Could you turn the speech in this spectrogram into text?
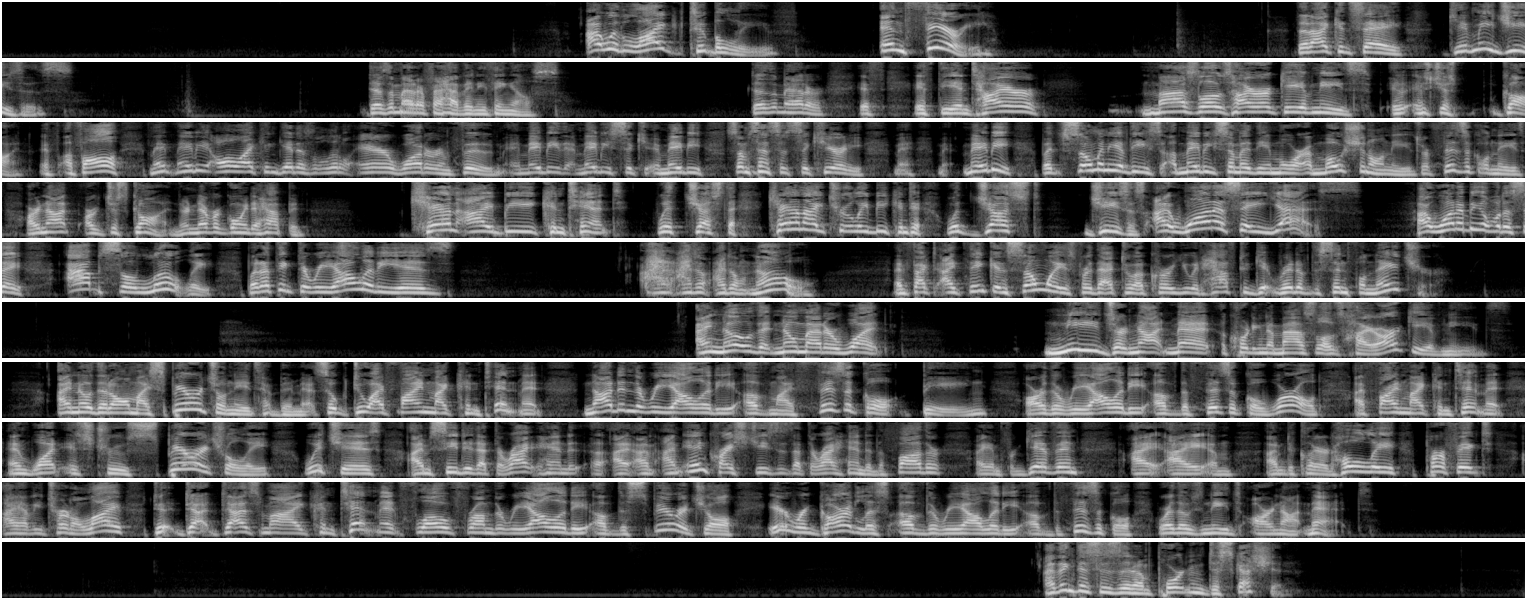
I would like to believe, in theory, that I could say, give me Jesus. Doesn't matter if I have anything else. Doesn't matter if if the entire Maslow's hierarchy of needs is just gone. If, if all maybe all I can get is a little air, water, and food, and maybe that maybe maybe some sense of security, maybe. But so many of these, uh, maybe some of the more emotional needs or physical needs are not are just gone. They're never going to happen. Can I be content with just that? Can I truly be content with just Jesus? I want to say yes. I want to be able to say absolutely. But I think the reality is, I, I, don't, I don't know. In fact, I think in some ways for that to occur, you would have to get rid of the sinful nature. I know that no matter what, needs are not met according to Maslow's hierarchy of needs. I know that all my spiritual needs have been met. So do I find my contentment not in the reality of my physical being are the reality of the physical world? I find my contentment and what is true spiritually, which is I'm seated at the right hand. Uh, I, I'm, I'm in Christ Jesus at the right hand of the Father. I am forgiven. I, I am I'm declared holy, perfect. I have eternal life. D- d- does my contentment flow from the reality of the spiritual, regardless of the reality of the physical, where those needs are not met? I think this is an important discussion.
